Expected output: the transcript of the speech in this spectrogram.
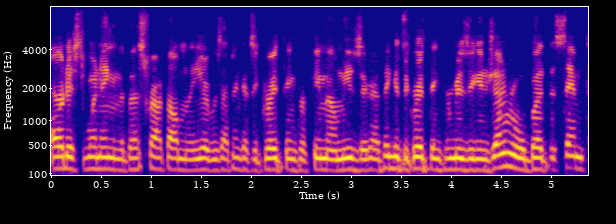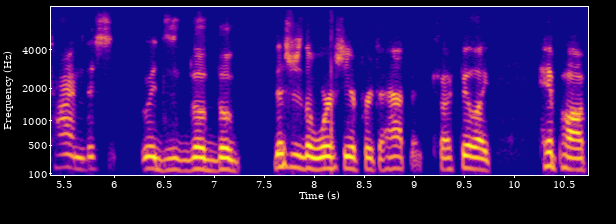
artist winning the best rap album of the year because I think it's a great thing for female music. I think it's a great thing for music in general. But at the same time, this was the the this was the worst year for it to happen because I feel like hip hop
